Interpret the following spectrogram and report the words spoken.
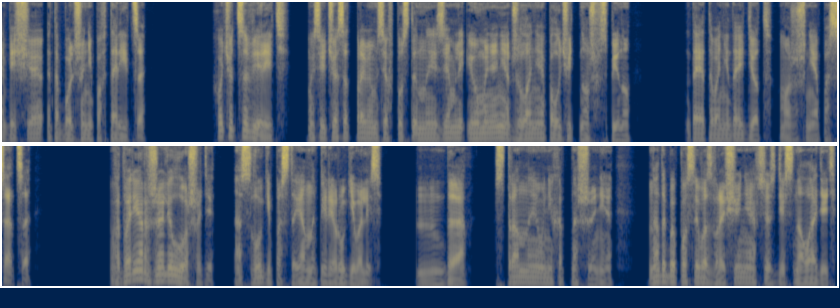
«Обещаю, это больше не повторится. Хочется верить, мы сейчас отправимся в пустынные земли, и у меня нет желания получить нож в спину. До этого не дойдет, можешь не опасаться. Во дворе ржали лошади, а слуги постоянно переругивались. М да, странные у них отношения. Надо бы после возвращения все здесь наладить.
